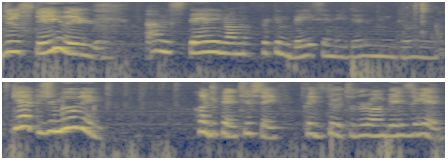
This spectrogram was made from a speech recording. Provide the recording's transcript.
just stay there. I'm standing on the freaking base and he doesn't even doing it. Yeah, because you're moving. 100 pins, you're safe. Please do it to the wrong base again.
